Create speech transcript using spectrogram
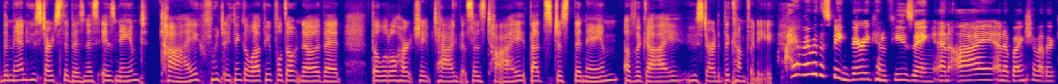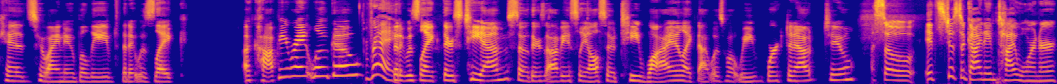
The man who starts the business is named Ty, which I think a lot of people don't know that the little heart shaped tag that says Ty, that's just the name of the guy who started the company. I remember this being very confusing, and I and a bunch of other kids who I knew believed that it was like a copyright logo. Right. that it was like there's TM, so there's obviously also TY. Like that was what we worked it out to. so it's just a guy named Ty Warner.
